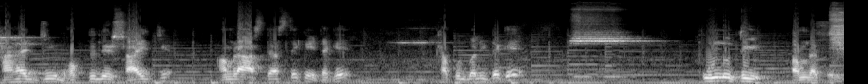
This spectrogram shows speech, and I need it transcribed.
সাহায্যে, ভক্তদের সাহায্যে আমরা আস্তে আস্তে এটাকে ঠাকুর বাড়িটাকে উন্নতি আমরা করি।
